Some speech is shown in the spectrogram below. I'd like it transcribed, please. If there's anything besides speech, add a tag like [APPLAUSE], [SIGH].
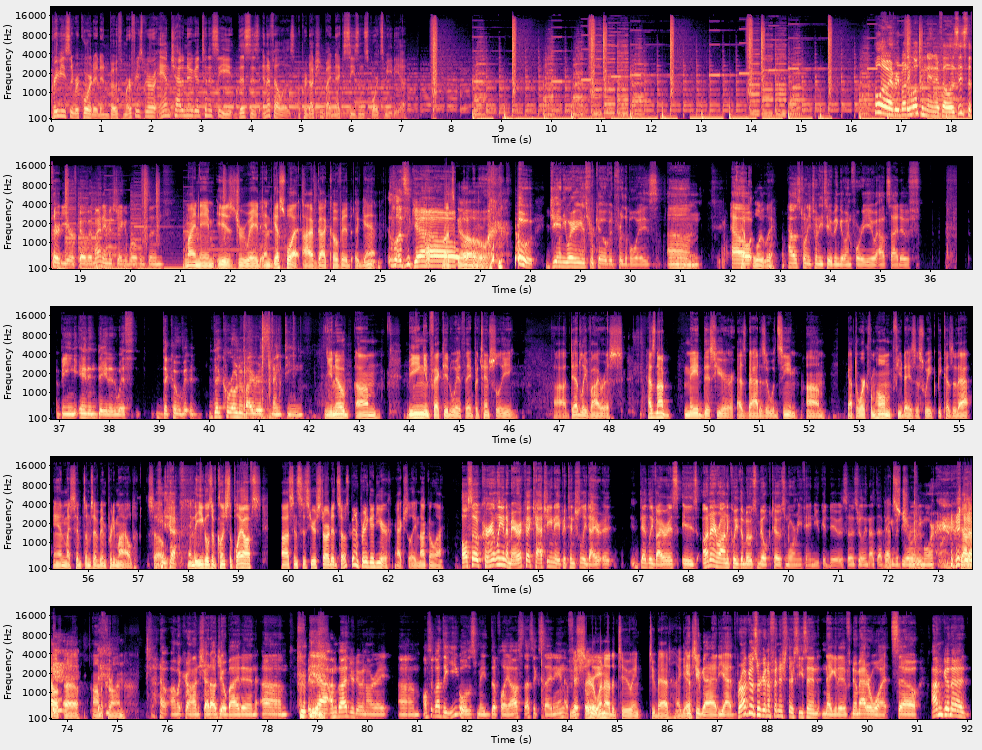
Previously recorded in both Murfreesboro and Chattanooga, Tennessee, this is NFLas, a production by Next Season Sports Media. Hello, everybody. Welcome to NFLas. It's the third year of COVID. My name is Jacob Wilkinson. My name is Drew Wade, and guess what? I've got COVID again. Let's go. Let's go. January is for COVID for the boys. Um, how Absolutely. how's 2022 been going for you outside of being inundated with the COVID, the coronavirus 19? You know, um, being infected with a potentially uh, deadly virus has not made this year as bad as it would seem. Um, got to work from home a few days this week because of that, and my symptoms have been pretty mild. So, [LAUGHS] Yeah, and the Eagles have clinched the playoffs uh, since this year started. So it's been a pretty good year, actually. Not gonna lie. Also, currently in America, catching a potentially di- uh, deadly virus is unironically the most milk toast normie thing you could do. So it's really not that big That's of a deal true. anymore. Shout out [LAUGHS] uh, Omicron. Shout out Omicron. Shout out Joe Biden. Um, but [CLEARS THROAT] yeah, I'm glad you're doing all right. Um, also glad the Eagles made the playoffs. That's exciting. Officially. Yes, sir. One out of two ain't too bad, I guess. Ain't too bad. Yeah, the Broncos are gonna finish their season negative no matter what. So I'm gonna.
